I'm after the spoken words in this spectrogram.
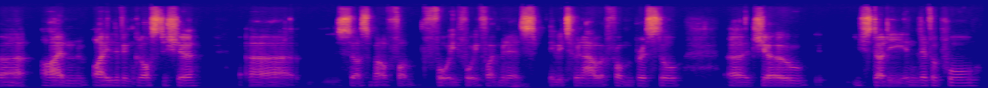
but i'm i live in gloucestershire uh, so that's about 40 45 minutes maybe to an hour from bristol. Uh, joe you study in liverpool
